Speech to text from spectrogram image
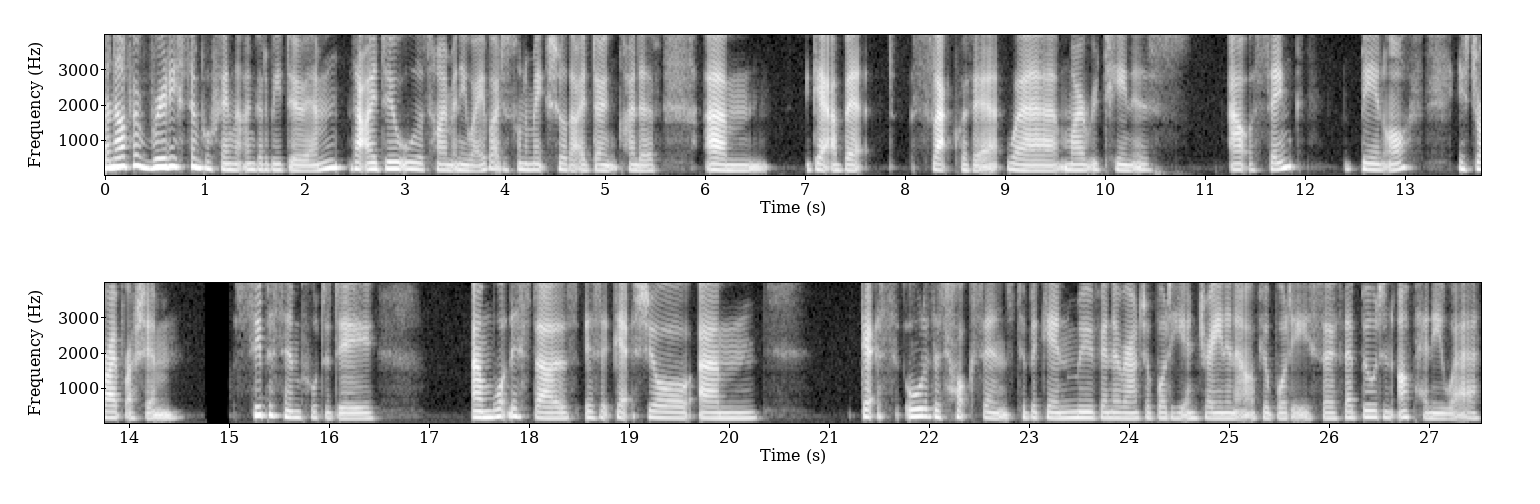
Another really simple thing that I'm going to be doing that I do all the time anyway, but I just want to make sure that I don't kind of um, get a bit slack with it, where my routine is out of sync, being off, is dry brushing. Super simple to do and what this does is it gets your um, gets all of the toxins to begin moving around your body and draining out of your body. So if they're building up anywhere,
